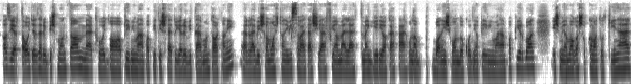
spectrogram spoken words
azért, ahogy az előbb is mondtam, mert hogy a prémium állampapírt is lehet ugye rövid távon tartani, legalábbis a mostani visszaváltási árfolyam mellett megéri akár pár hónapban is gondolkodni a prémium állampapírban, és mi a magasabb kamatot kínál,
